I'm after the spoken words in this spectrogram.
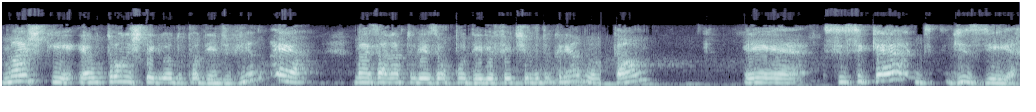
mas que é o trono exterior do poder divino? É. Mas a natureza é o poder efetivo do Criador. Então, é, se se quer dizer,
